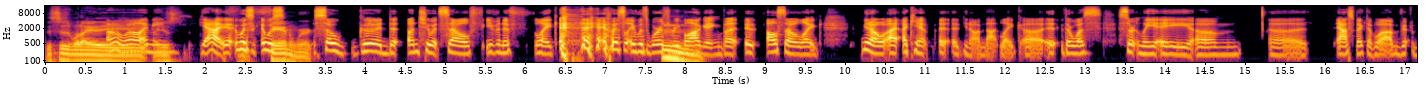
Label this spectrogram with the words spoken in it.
this is what I. oh well, I mean, just yeah, it, was it was work. so good unto itself even if like it was it was worth Mm. reblogging but it also like you know i, I can't uh, uh, you know i'm not like uh it, there was certainly a um uh aspect of well I'm, I'm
